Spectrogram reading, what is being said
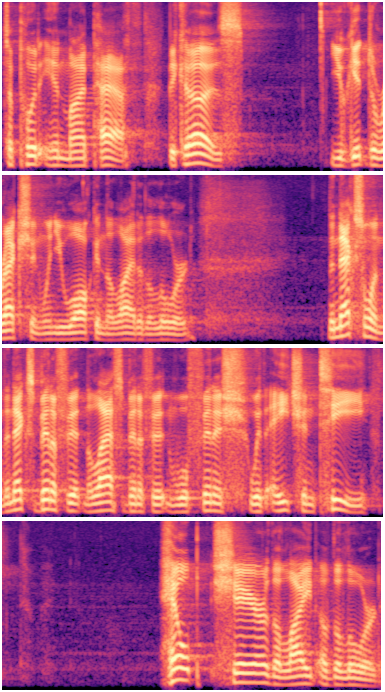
to put in my path because you get direction when you walk in the light of the Lord. The next one, the next benefit, and the last benefit, and we'll finish with H and T help share the light of the Lord.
